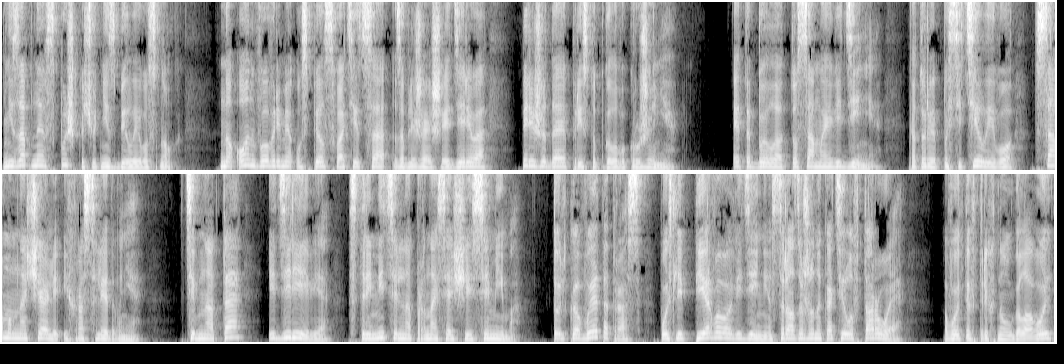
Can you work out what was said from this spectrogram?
Внезапная вспышка чуть не сбила его с ног. Но он вовремя успел схватиться за ближайшее дерево, пережидая приступ головокружения. Это было то самое видение, которое посетило его в самом начале их расследования. Темнота и деревья, стремительно проносящиеся мимо. Только в этот раз, после первого видения, сразу же накатило второе. Войтых тряхнул головой,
